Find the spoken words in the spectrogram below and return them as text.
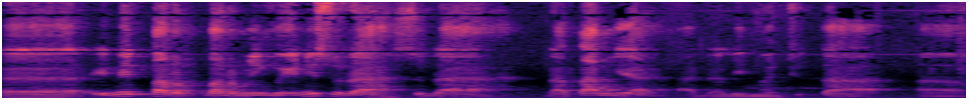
eh, ini per, per minggu ini sudah sudah datang ya ada 5 juta uh,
